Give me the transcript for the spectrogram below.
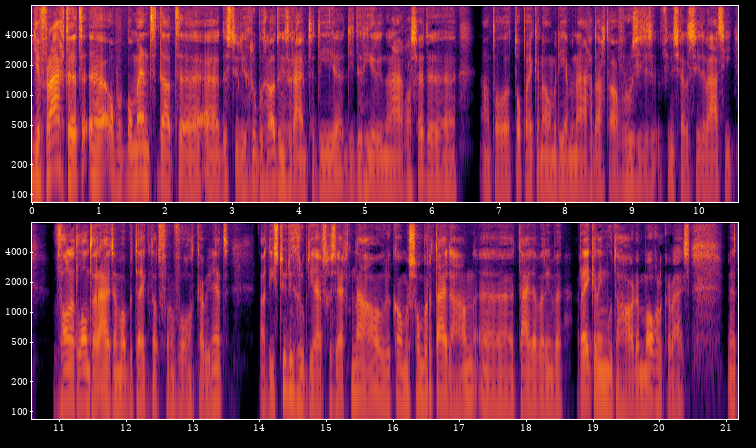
je vraagt het uh, op het moment dat uh, de studiegroep begrotingsruimte, die, die er hier in Den Haag was, hè, de aantal top-economen die hebben nagedacht over hoe ziet de financiële situatie van het land eruit en wat betekent dat voor een volgend kabinet. Nou, die studiegroep die heeft gezegd, nou, er komen sombere tijden aan. Tijden waarin we rekening moeten houden, mogelijkerwijs, met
